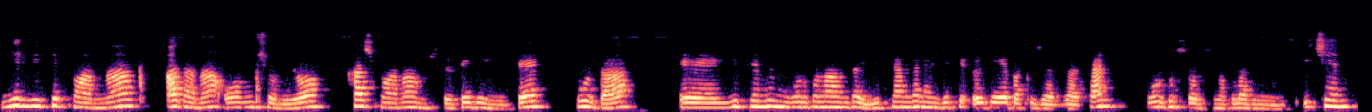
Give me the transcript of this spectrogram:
22 puanla Adana olmuş oluyor. Kaç puan almıştır dediğimizde burada e, yüklemin vurgulandığı, yüklemden önceki ögeye bakacağız zaten. Vurgu sorusunu bulabilmemiz için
